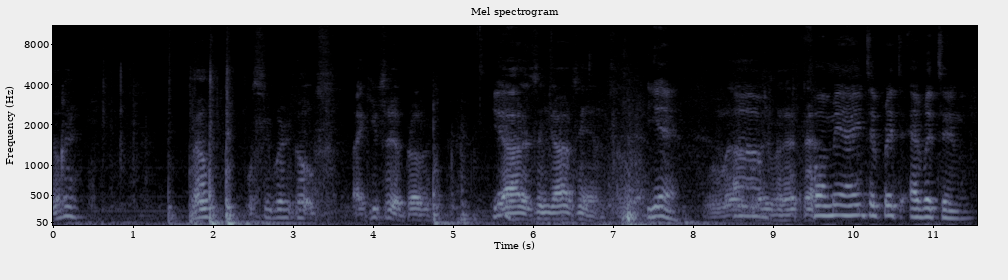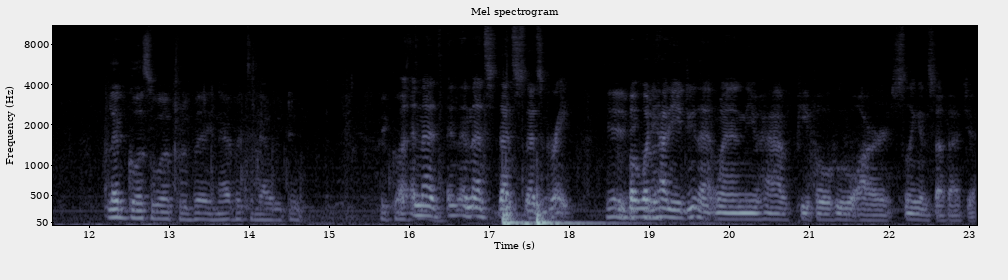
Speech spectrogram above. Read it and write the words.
Okay. Well, we'll see where it goes. Like you said, brother, Yeah. God is in God's hands. Yeah. we'll Um, leave it at that. For me, I interpret everything, let God's word prevail in everything that we do. Because And that and, and that's that's that's great. yeah, But what how do you do that when you have people who are slinging stuff at you?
